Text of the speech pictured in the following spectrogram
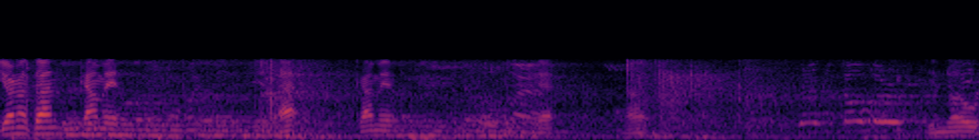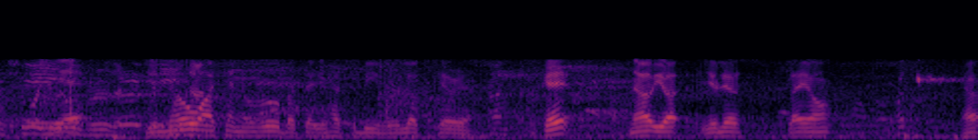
Jonathan, come here. Ah, come here. Yeah. Over You know, yeah, you know I can rule, but it has to be locked area. Okay? Now you you just play on. Yeah,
